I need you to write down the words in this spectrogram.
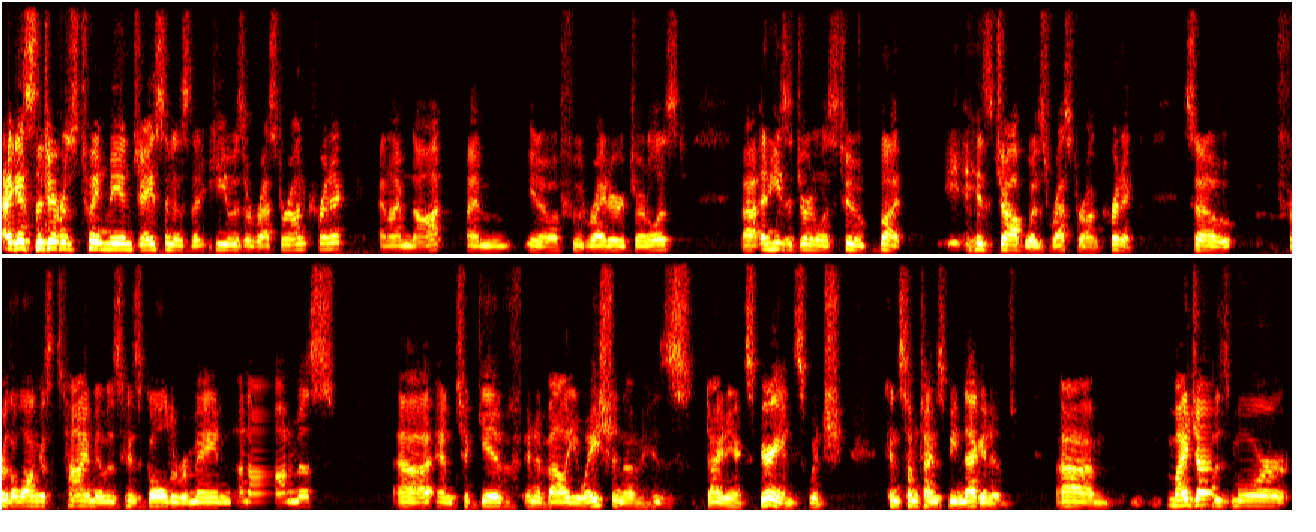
I guess the difference between me and Jason is that he was a restaurant critic and I'm not. I'm, you know, a food writer, journalist, uh, and he's a journalist too. But his job was restaurant critic. So for the longest time, it was his goal to remain anonymous uh, and to give an evaluation of his dining experience, which can sometimes be negative. Um, my job is more,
